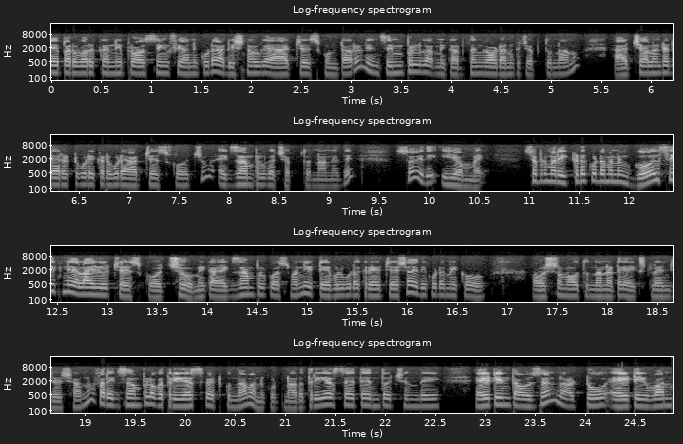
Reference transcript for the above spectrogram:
పేపర్ వర్క్ అని ప్రాసెసింగ్ ఫీ అని కూడా అడిషనల్గా యాడ్ చేసుకుంటారు. నేను సింపుల్గా మీకు అర్థం కావడానికి చెప్తున్నాను. యాడ్ చేయాలంటే డైరెక్ట్ కూడా ఇక్కడ కూడా యాడ్ చేసుకోవచ్చు. ఎగ్జాంపుల్గా చెప్తున్నాను ఇది. సో ఇది ఈఎంఐ. సో ఇప్పుడు మరి ఇక్కడ కూడా మనం గోల్ సీక్ని ఎలా యూజ్ చేసుకోవచ్చు? మీకు ఆ ఎగ్జాంపుల్ కోసమని ఈ టేబుల్ కూడా క్రియేట్ చేసా ఇది కూడా మీకు అవసరం అవుతుంది అన్నట్టుగా ఎక్స్ప్లెయిన్ చేశాను. ఫర్ ఎగ్జాంపుల్ ఒక త్రీ ఇయర్స్ పెట్టుకుందాం అనుకుంటున్నారు. త్రీ ఇయర్స్ అయితే ఎంత వచ్చింది eighteen thousand two eighty one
